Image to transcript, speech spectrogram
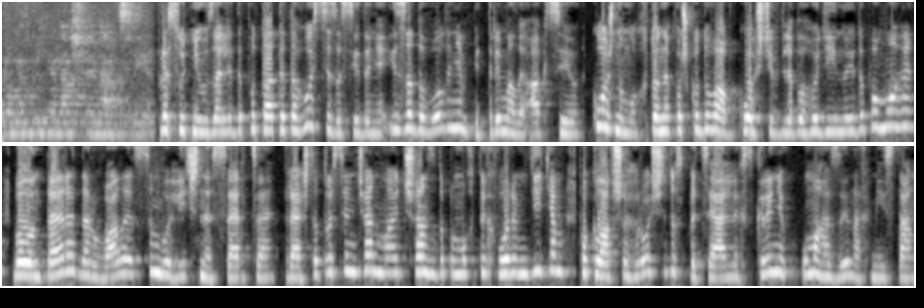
про майбутнє нашої нації. Присутні у залі депутати та гості засідання із задоволенням підтримали акцію. Кожному, хто не пошкодував коштів для благодійної допомоги, волонтери дарували символічне серце. Решта тростянчан мають шанс допомогти хворим дітям, поклавши гроші до спеціальних скриньок у магазинах міста.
